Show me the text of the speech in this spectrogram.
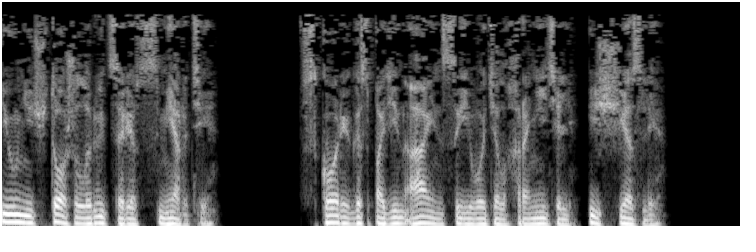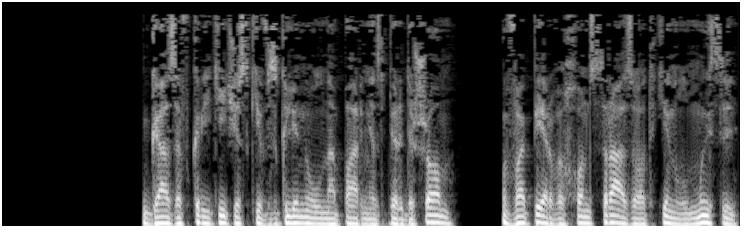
и уничтожил рыцаря в смерти. Вскоре господин Айнс и его телохранитель исчезли. Газов критически взглянул на парня с бердышом. Во-первых, он сразу откинул мысль,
